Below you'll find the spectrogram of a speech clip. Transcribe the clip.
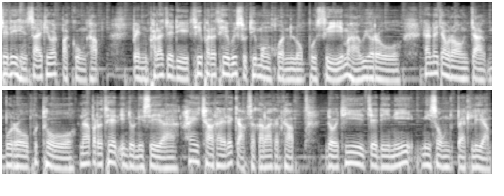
เจดีย์หินทรายที่วัดปักกุงครับ เป็นพระเจดีย์ที่พระเทพวิสุทธิมงคลหลวงปู่ศรีมหาวิโร ท่านได้จำลองจากบุโรพุทโธณประเทศอินโดนีเซีย ให้ชาวไทยได้กราบสักการะกันครับ โดยที่เจดีย์นี้มีทรงแปดเหลี่ยม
